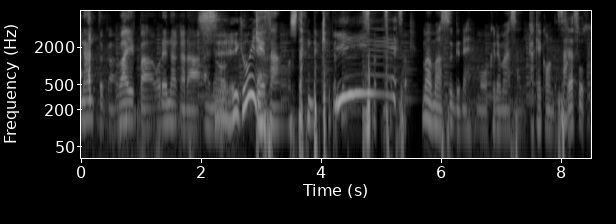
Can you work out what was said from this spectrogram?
なんとかワイパー折れながら、あすの、計算をしたんだけど、ね。ええそうそうそう。まあまあすぐね、もう車屋さんに駆け込んでさ、そうっすよ。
